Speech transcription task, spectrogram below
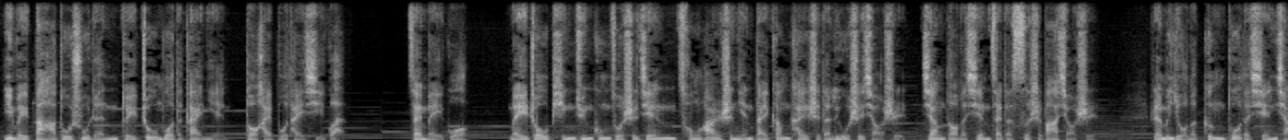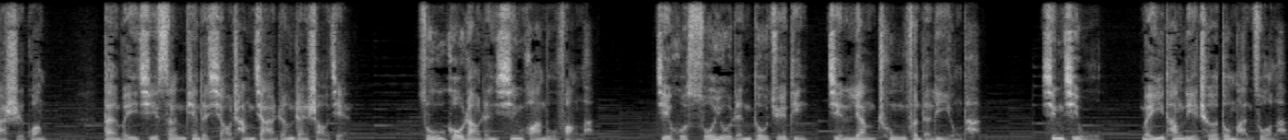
因为大多数人对周末的概念都还不太习惯。在美国，每周平均工作时间从二十年代刚开始的六十小时降到了现在的四十八小时，人们有了更多的闲暇时光，但为期三天的小长假仍然少见，足够让人心花怒放了。几乎所有人都决定尽量充分地利用它。星期五，每一趟列车都满座了。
